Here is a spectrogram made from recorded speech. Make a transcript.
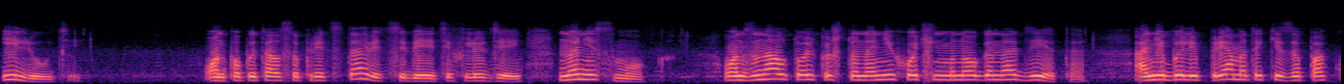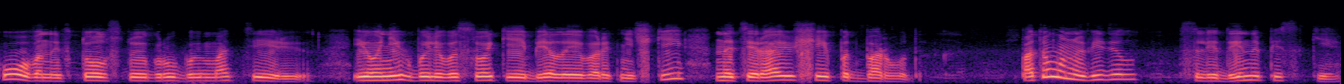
и люди. Он попытался представить себе этих людей, но не смог. Он знал только, что на них очень много надето. Они были прямо-таки запакованы в толстую грубую материю, и у них были высокие белые воротнички, натирающие подбородок. Потом он увидел следы на песке.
